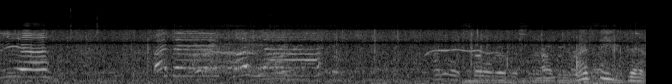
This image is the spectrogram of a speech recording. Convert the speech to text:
See ya. Bye, thanks. Love ya. I think that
